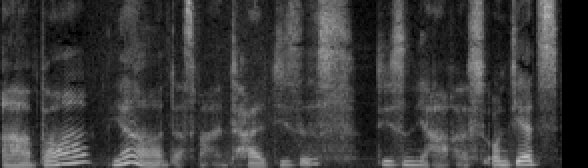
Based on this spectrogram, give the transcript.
Aber ja, das war ein Teil dieses diesen Jahres. Und jetzt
